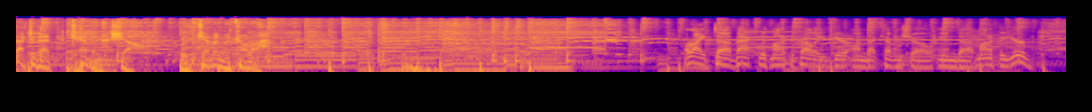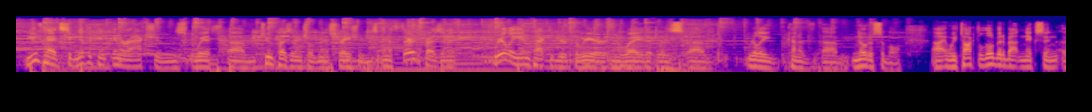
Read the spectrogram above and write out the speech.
back to that Kevin Show with Kevin McCullough. All right, uh, back with Monica Crowley here on that Kevin Show, and uh, Monica, you're you've had significant interactions with um, two presidential administrations, and a third president really impacted your career in a way that was uh, really kind of um, noticeable. Uh, and we've talked a little bit about Nixon. Uh,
